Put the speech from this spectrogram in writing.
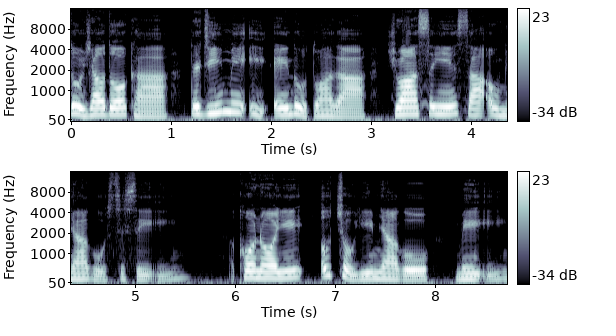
သို့ရောက်သောအခါတကြီးမင်း၏အိမ်သို့သွားကရွာစရင်စားအုပ်များကိုစစ်ဆေး၏အခွန်တော်ရေးအုပ်ချုပ်ရေးများကို မေး၏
